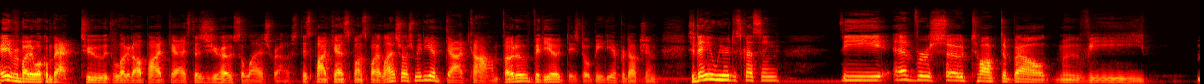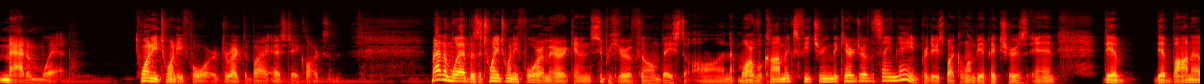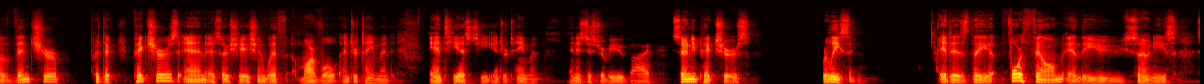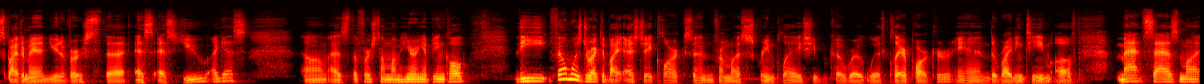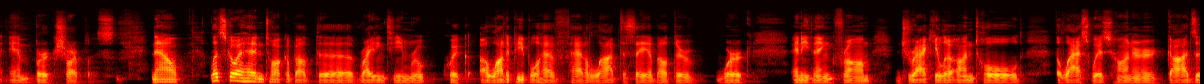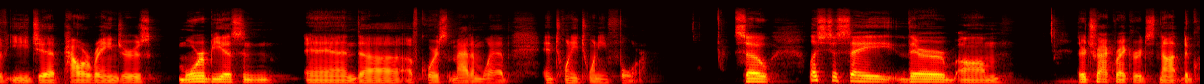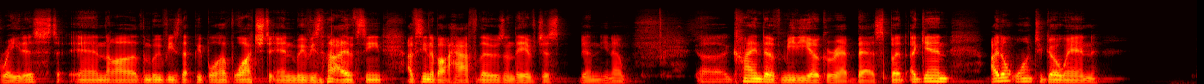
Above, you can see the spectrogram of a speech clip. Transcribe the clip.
Hey, everybody, welcome back to the LuckyDog podcast. This is your host, Elias Rauch. This podcast is sponsored by EliasRauchMedia.com, photo, video, digital media production. Today we are discussing the ever so talked about movie Madame Web 2024, directed by S.J. Clarkson. Madame Web is a 2024 American superhero film based on Marvel Comics featuring the character of the same name, produced by Columbia Pictures and the the Bonaventure Pictures in association with Marvel Entertainment and TSG Entertainment and is distributed by Sony Pictures Releasing. It is the fourth film in the Sony's Spider Man universe, the SSU, I guess, um, as the first time I'm hearing it being called. The film was directed by S.J. Clarkson from a screenplay she co wrote with Claire Parker and the writing team of Matt Sazama and Burke Sharpless. Now, let's go ahead and talk about the writing team real quick. A lot of people have had a lot to say about their work, anything from Dracula Untold, The Last Witch Hunter, Gods of Egypt, Power Rangers, Morbius, and and uh, of course Madame Web in 2024. So let's just say their um, their track record's not the greatest in uh, the movies that people have watched and movies that I have seen. I've seen about half of those, and they've just been you know uh, kind of mediocre at best. But again, I don't want to go in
